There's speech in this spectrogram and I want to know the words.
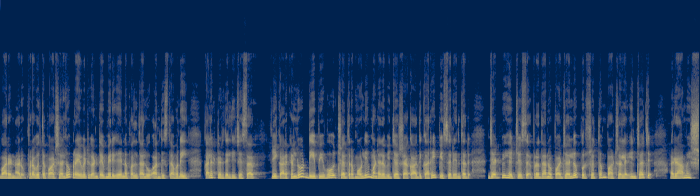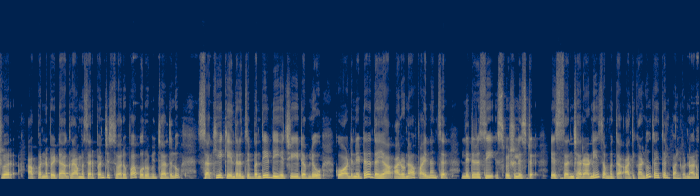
వారన్నారు. ప్రభుత్వ పాఠశాలలు ప్రైవేటు కంటే మెరుగైన ఫలితాలు అందిస్తామని కలెక్టర్ తెలియజేశారు. ఈ కార్యక్రమంలో డిపిఓ చంద్రమౌళి మండల విద్యాశాఖ అధికారి పి. సురేందర్ జడ్పీహెచ్ఎస్ ప్రధానోపాధ్యాయులు పురుషోత్తం పాఠశాల ఇన్ఛార్జ్ రామేశ్వర్ అప్పన్నపేట గ్రామ సర్పంచ్ స్వరూప పూర్వ విద్యార్థులు సఖీ కేంద్రం సిబ్బంది DHEW coordinator Daya Aruna finance literacy specialist S Sandhyarani సంబంధ అధికారులు తదితరులు పాల్గొన్నారు.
